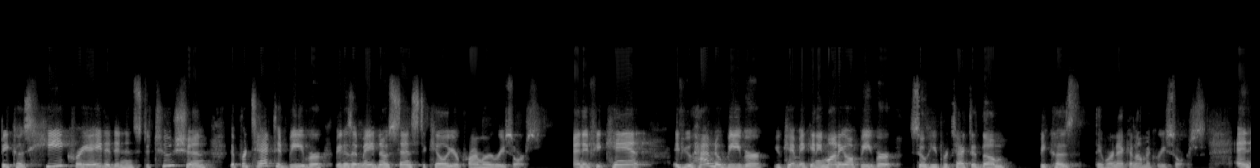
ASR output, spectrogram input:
because he created an institution that protected beaver because it made no sense to kill your primary resource. And if you can't, if you have no beaver, you can't make any money off beaver. So he protected them because they were an economic resource. And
